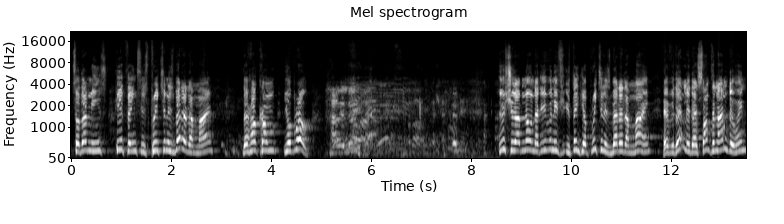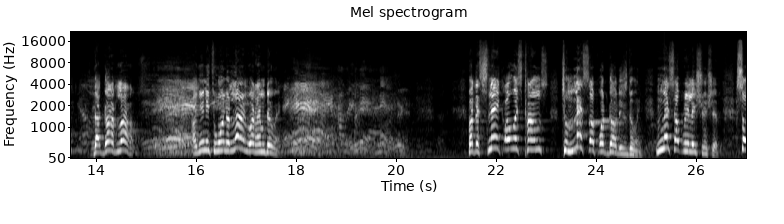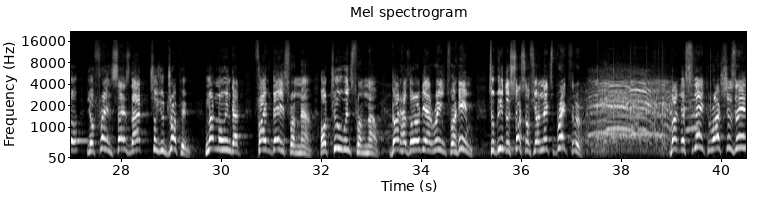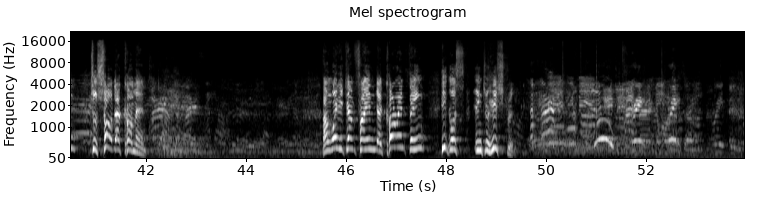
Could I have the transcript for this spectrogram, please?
So that means he thinks his preaching is better than mine. Then how come you're broke? Hallelujah. You should have known that even if you think your preaching is better than mine, evidently there's something I'm doing that God loves. And you need to want to learn what I'm doing. But the snake always comes to mess up what God is doing, mess up relationship. So your friend says that, so you drop him, not knowing that five days from now or two weeks from now, God has already arranged for him to be the source of your next breakthrough. But the snake rushes in to sow that comment. And when he can find a current thing, he goes into history.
